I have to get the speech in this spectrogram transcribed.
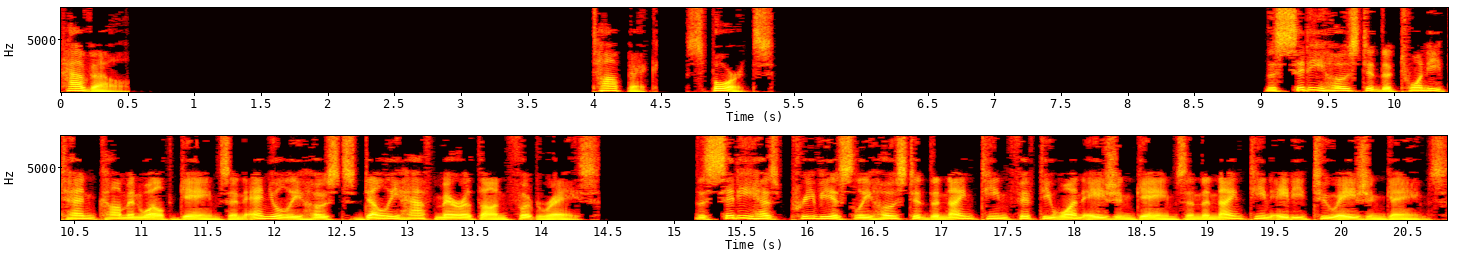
Havell Sports The city hosted the 2010 Commonwealth Games and annually hosts Delhi Half Marathon foot race. The city has previously hosted the 1951 Asian Games and the 1982 Asian Games.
